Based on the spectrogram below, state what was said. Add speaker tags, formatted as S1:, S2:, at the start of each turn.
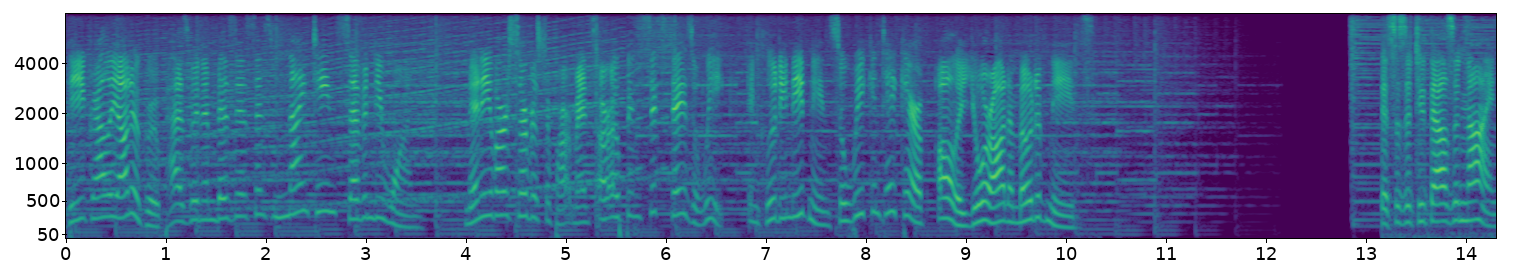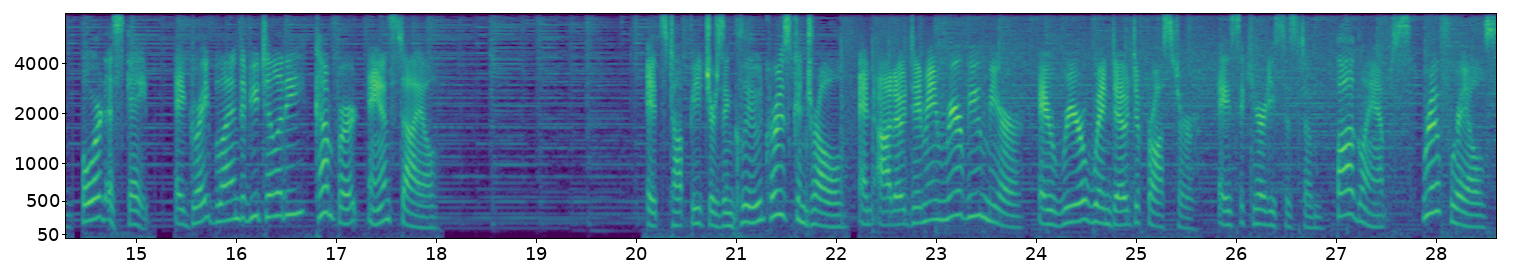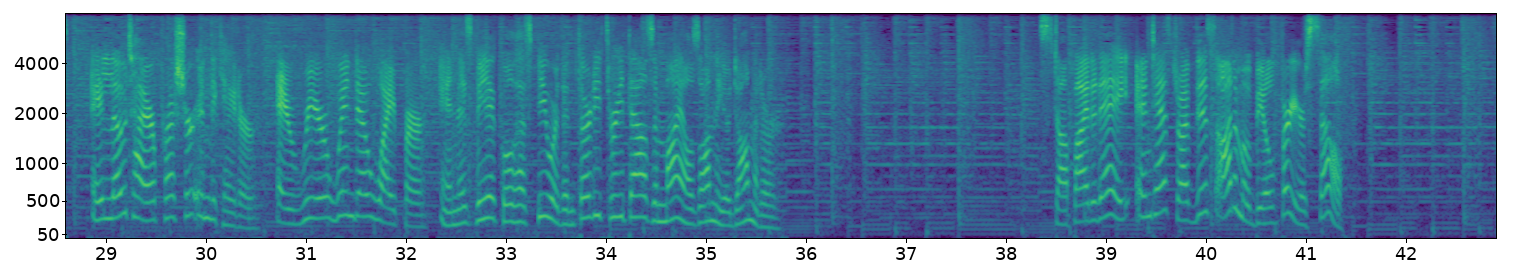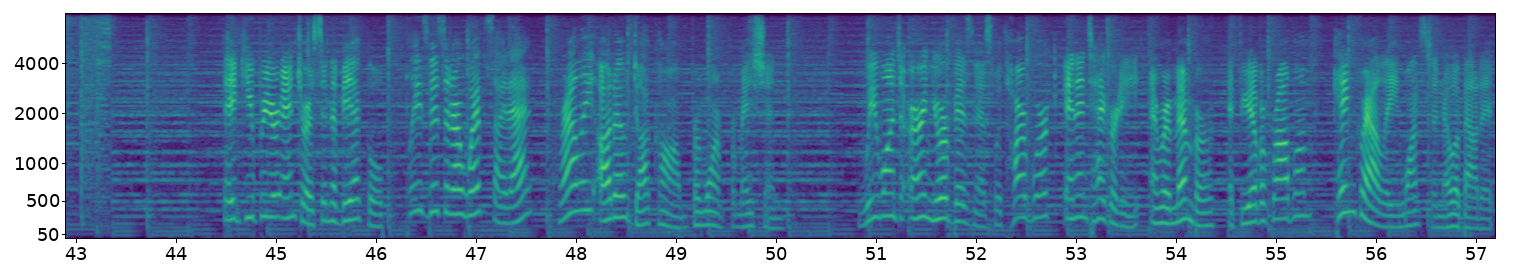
S1: The Crowley Auto Group has been in business since 1971. Many of our service departments are open six days a week, including evenings, so we can take care of all of your automotive needs. This is a 2009 Ford Escape, a great blend of utility, comfort, and style. Its top features include cruise control, an auto-dimming rearview mirror, a rear window defroster, a security system, fog lamps, roof rails, a low tire pressure indicator, a rear window wiper, and this vehicle has fewer than 33,000 miles on the odometer. Stop by today and test drive this automobile for yourself. Thank you for your interest in the vehicle. Please visit our website at crowleyauto.com for more information. We want to earn your business with hard work and integrity. And remember, if you have a problem, Ken Crowley wants to know about it.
